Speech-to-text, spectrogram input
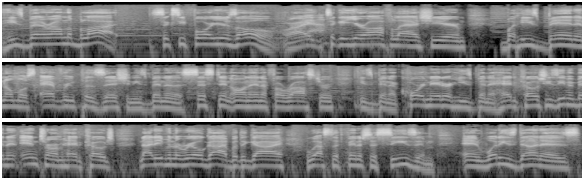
He's been around the block. 64 years old, right? Yeah. Took a year off last year, but he's been in almost every position. He's been an assistant on the NFL roster. He's been a coordinator. He's been a head coach. He's even been an interim head coach. Not even the real guy, but the guy who has to finish the season. And what he's done is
